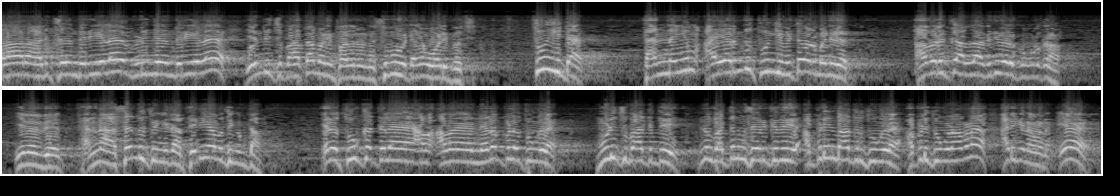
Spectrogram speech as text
அலாரம் அடிச்சதும் தெரியல விழுந்ததும் தெரியல. எந்திரிச்சு பார்த்தா மணி பதினொன்னு. சுபு டைம் ஓடி போச்சு. தூங்கிட்டார். தன்னையும் அயர்ந்து தூங்கி விட்ட ஒரு மனிதர். அவருக்கு அல்லாஹ் விதிவிலக்கு கொடுக்கறான். இவன் தன்னை அசந்து தூங்கிட்டான். தெரியாம தூங்கிட்டான் ஏன்னா தூக்கத்துல அவன் நினப்புல தூங்கல. முடிச்சு பார்த்துட்டு இன்னும் பத்து நிமிஷம் இருக்குது. அப்படின்னு பார்த்துட்டு தூங்கல. அப்படி தூங்கினாவன? அடிக்கணும் அவனை ஏன்?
